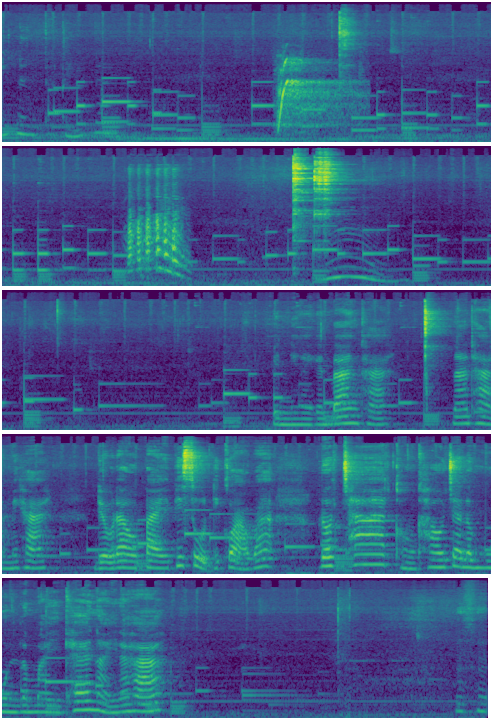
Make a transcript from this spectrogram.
นิดนึงตกแต่งนิดนึงเป็นยังไงกันบ้างคะ น่าทานไหมคะ เดี๋ยวเราไปพิสูจน์ดีกว่าว่า รสชาติของเขาจะละมุนละไมแค่ไหนนะคะอือหื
